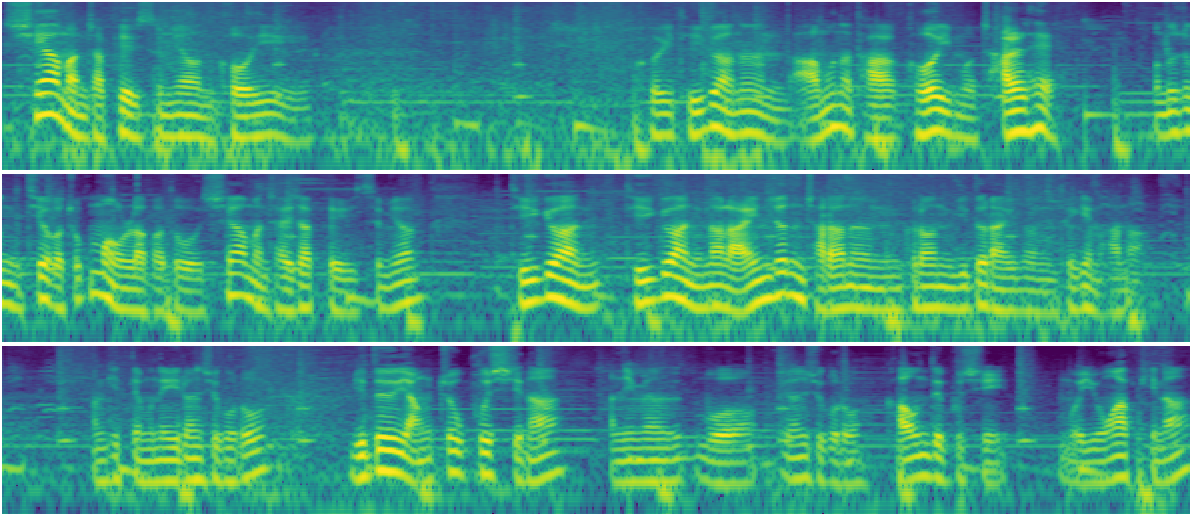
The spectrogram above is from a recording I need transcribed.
시야만 잡혀 있으면 거의 거의 딜교환은 아무나 다 거의 뭐 잘해. 어느 정도 티어가 조금만 올라가도 시야만 잘 잡혀 있으면 딜교환 딜교환이나 라인전 잘하는 그런 미드 라이너는 되게 많아. 많기 때문에 이런 식으로 미드 양쪽 부시나 아니면 뭐 이런 식으로 가운데 부시 뭐 용앞이나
